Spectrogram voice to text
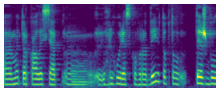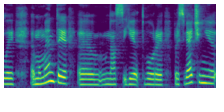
Ми торкалися Григорія Сковороди, тобто теж були моменти. У нас є твори присвячені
